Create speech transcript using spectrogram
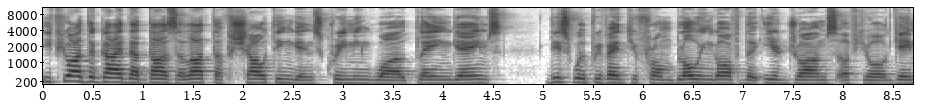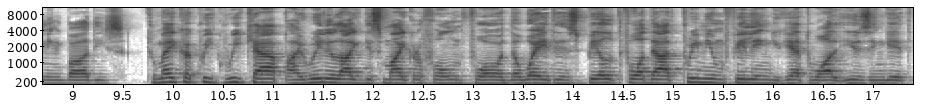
if you are the guy that does a lot of shouting and screaming while playing games, this will prevent you from blowing off the eardrums of your gaming buddies. To make a quick recap, I really like this microphone for the way it is built, for that premium feeling you get while using it.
